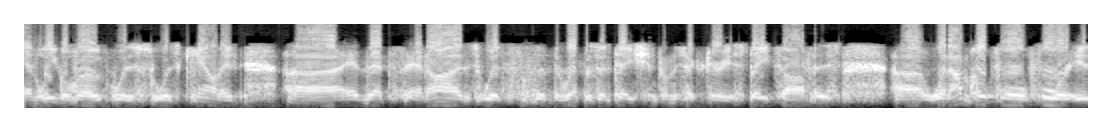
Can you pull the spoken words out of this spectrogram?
and legal vote was was counted, and that's at odds with the representation from the Secretary of State's office. what I'm hopeful for is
